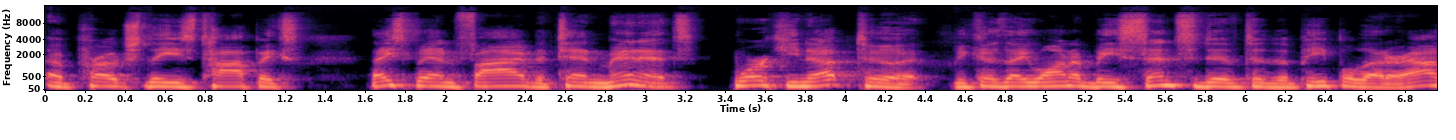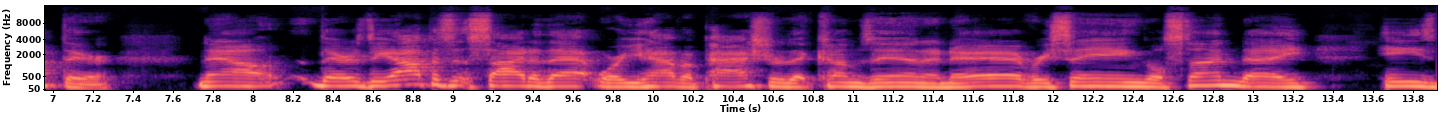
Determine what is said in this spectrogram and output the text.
approach these topics, they spend five to 10 minutes working up to it because they want to be sensitive to the people that are out there. Now, there's the opposite side of that where you have a pastor that comes in and every single Sunday he's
